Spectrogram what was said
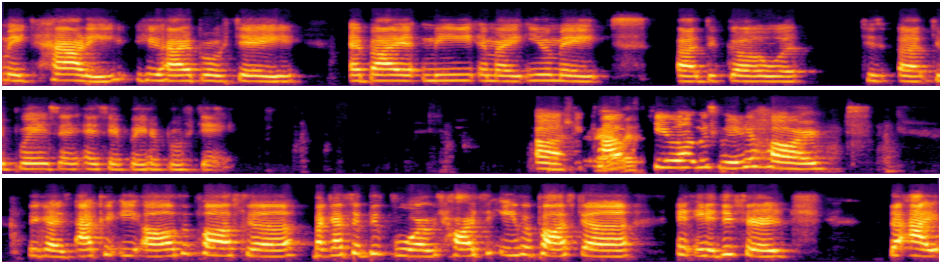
mate Hattie who had a birthday and by me and my roommates uh to go to uh to Brace and, and celebrate her birthday. Uh, I'm sure that was- was really hard because I could eat all the pasta. Like I said before, it was hard to eat the pasta and eat the dessert that I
